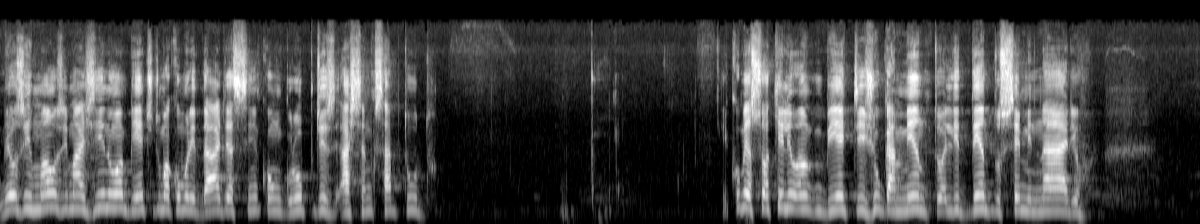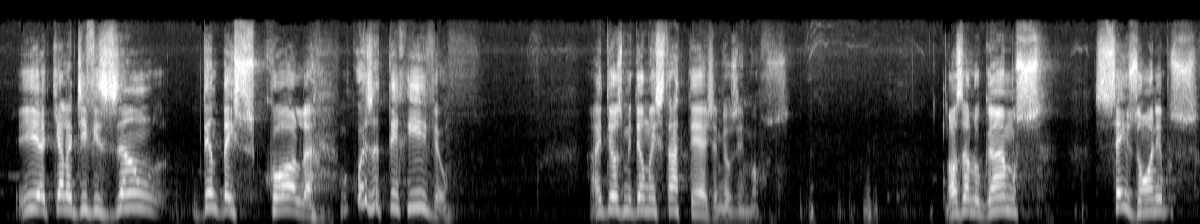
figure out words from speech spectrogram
Meus irmãos, imaginem um ambiente de uma comunidade assim, com um grupo de, achando que sabe tudo. E começou aquele ambiente de julgamento ali dentro do seminário, e aquela divisão dentro da escola, uma coisa terrível. Aí Deus me deu uma estratégia, meus irmãos. Nós alugamos seis ônibus.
